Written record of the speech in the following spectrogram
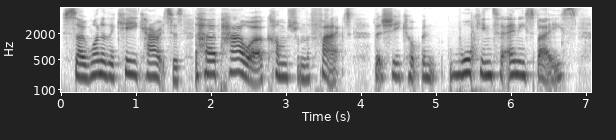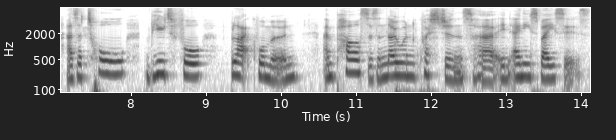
So, one of the key characters, her power comes from the fact that she can walk into any space as a tall, beautiful black woman and passes, and no one questions her in any spaces.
